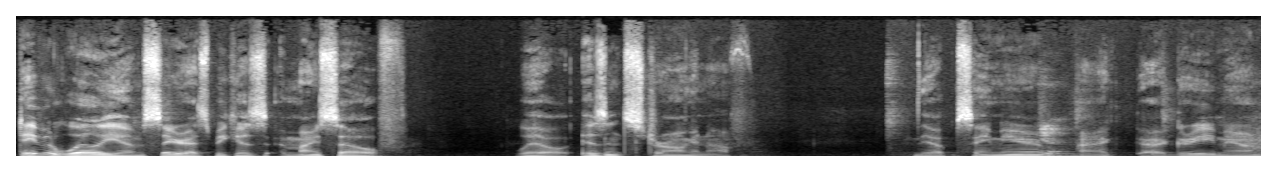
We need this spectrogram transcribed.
David Williams cigarettes because myself, Will, isn't strong enough. Yep, same here. Yeah. I, I agree, man.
